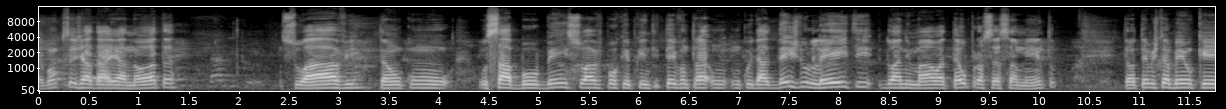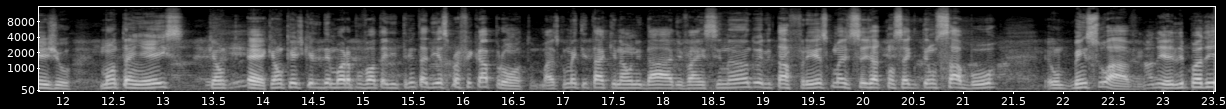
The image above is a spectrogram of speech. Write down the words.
É bom que você já dá aí a nota, suave, então com o sabor bem suave, por quê? Porque a gente teve um, um, um cuidado desde o leite do animal até o processamento. Então temos também o queijo montanhês, que é, um, é, que é um queijo que ele demora por volta de 30 dias para ficar pronto. Mas como a gente está aqui na unidade e vai ensinando, ele está fresco, mas você já consegue ter um sabor bem suave. Ele pode,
